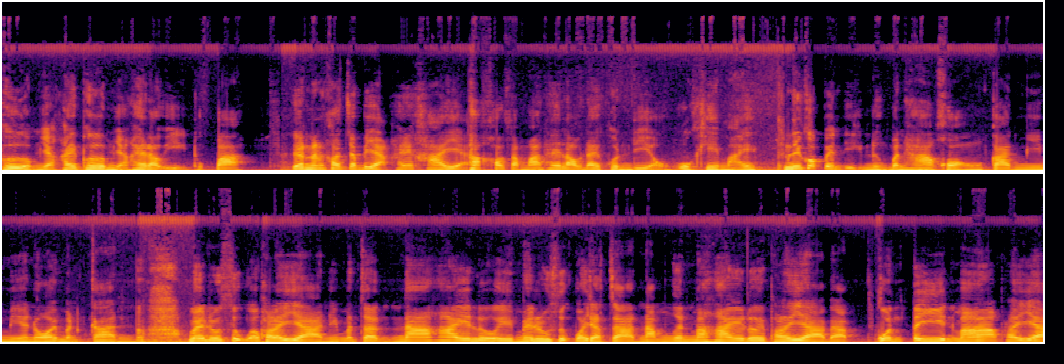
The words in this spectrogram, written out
เพิ่ม อยากให้เพิ่ม อยากให้เราอีกถูกปะ ดังนั้นเขาจะไปอยากให้ใครอะถ้าเขาสามารถให้เราได้คนเดียวโอเคไหม นี่ก็เป็นอีกหนึ่งปัญหาของการมีเมียน้อยเหมือนกัน ไม่รู้สึกว่าภรรยานี่มันจะน่าให้เลย ไม่รู้สึกว่าอยากจะนำเงินมาให้เลยภรรยาแบบกวนตีนมากภรรยา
